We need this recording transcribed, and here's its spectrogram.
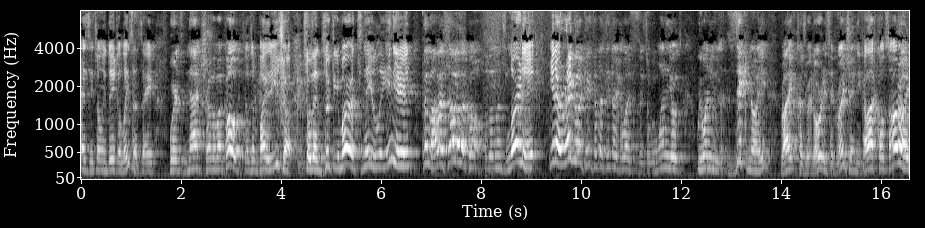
as it's only Deicha say where it's not Shavah Bakol. It doesn't apply to Isha. So then Zuk the Gemara Tnei Indian the Lava Shavah Bakol. So then let's learn it in a regular case of Deicha Leisa. So we want to use we want to use Ziknoi, right? Because it already said Roisha and Nikalach Kol Sa'arai.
